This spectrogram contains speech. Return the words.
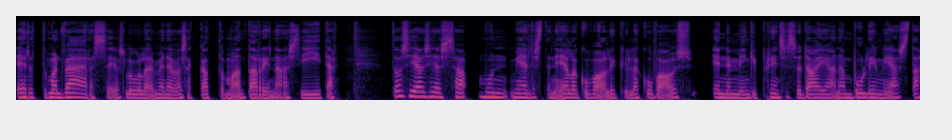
ehdottoman väärässä, jos luulee menevänsä katsomaan tarinaa siitä tosiasiassa mun mielestäni elokuva oli kyllä kuvaus ennemminkin prinsessa Dianan bulimiasta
